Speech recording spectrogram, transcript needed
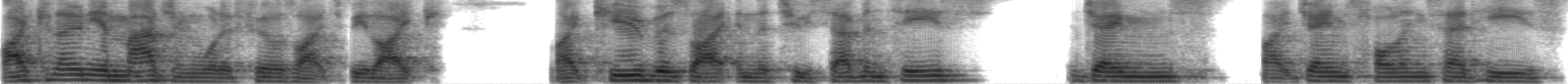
I can only imagine what it feels like to be like like Kuba's like in the 270s. James, like James Hollingshead, he's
